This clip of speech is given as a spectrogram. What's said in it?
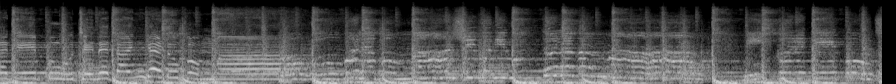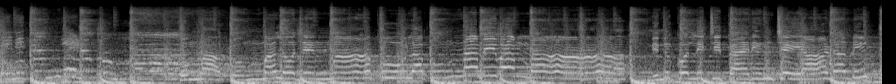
కొరకే పూచెన తంగడు బొమ్మ. కొమ్మ కొమ్మలో జన్మ పూల పున్నమివమ్మ. నిన్ను కొల్లిచి తరించే ఆడబిడ్డ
